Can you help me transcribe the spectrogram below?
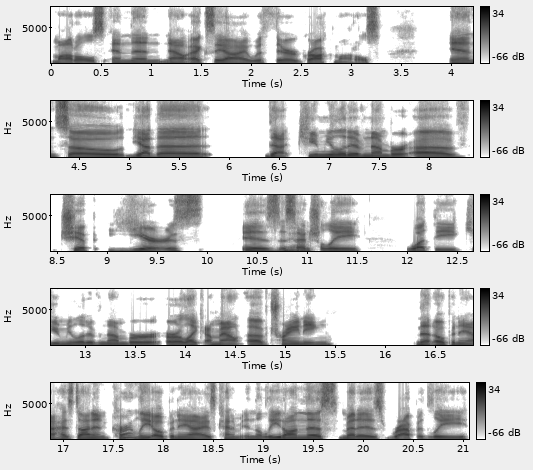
models, and then now XAI with their Grok models. And so, yeah, the that cumulative number of chip years is essentially what the cumulative number or like amount of training that OpenAI has done. And currently, OpenAI is kind of in the lead on this. Meta is rapidly,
